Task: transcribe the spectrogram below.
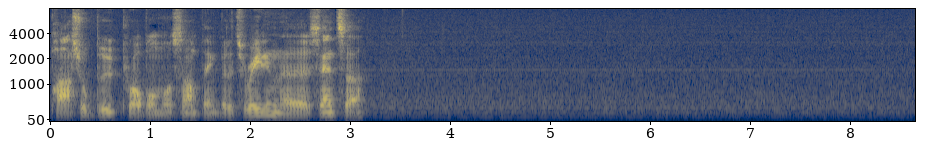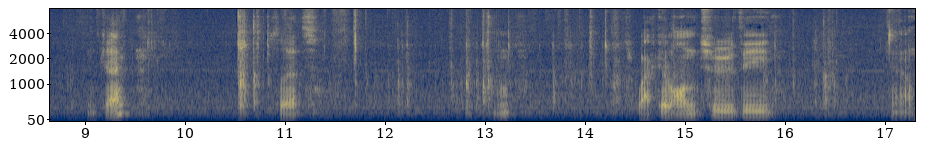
partial boot problem or something but it's reading the sensor. Okay. So that's hmm, let's whack it onto the uh,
